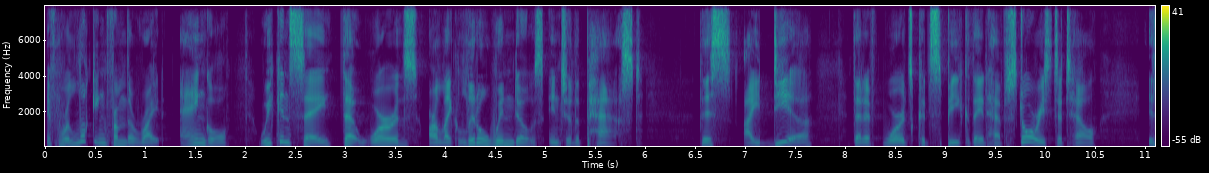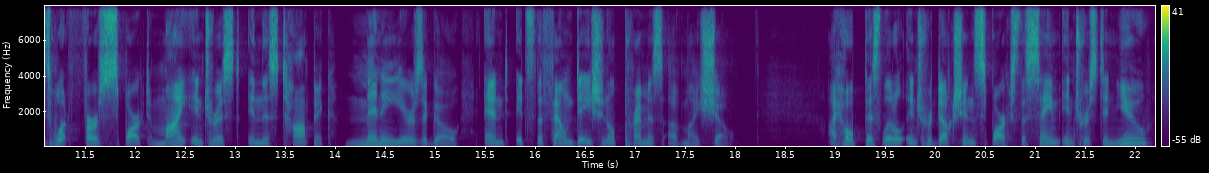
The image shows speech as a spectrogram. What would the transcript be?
if we're looking from the right angle, we can say that words are like little windows into the past. This idea that if words could speak, they'd have stories to tell is what first sparked my interest in this topic many years ago, and it's the foundational premise of my show. I hope this little introduction sparks the same interest in you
